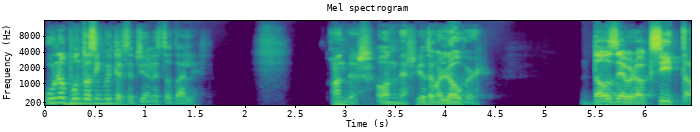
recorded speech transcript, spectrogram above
1.5 intercepciones totales. Under. Under. Yo tengo el over. Dos de Broxito.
